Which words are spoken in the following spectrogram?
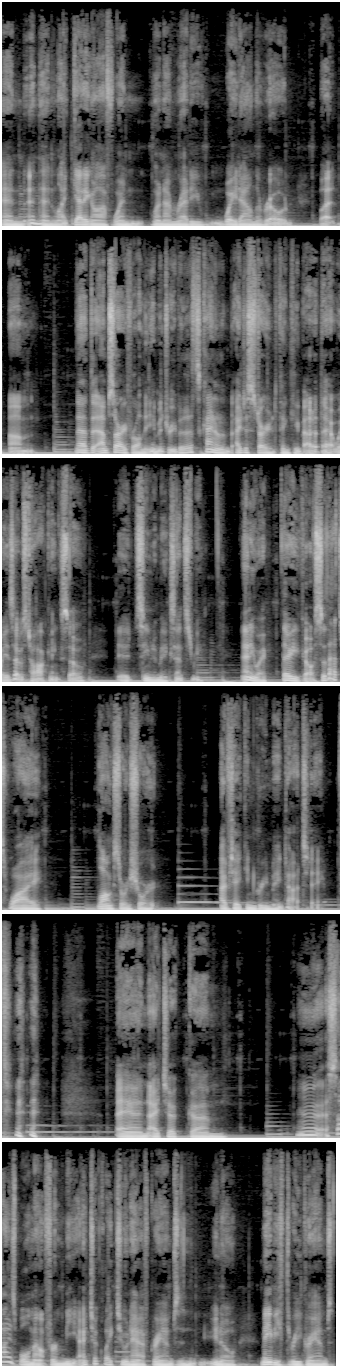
and and then like getting off when when I'm ready way down the road. But um, that, I'm sorry for all the imagery, but that's kind of I just started thinking about it that way as I was talking, so it seemed to make sense to me. Anyway, there you go. So that's why, long story short, I've taken Green Maeng Da today, and I took um, eh, a sizable amount for me. I took like two and a half grams, and you know maybe three grams,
